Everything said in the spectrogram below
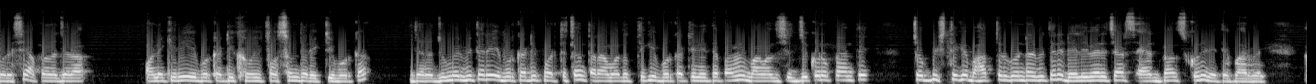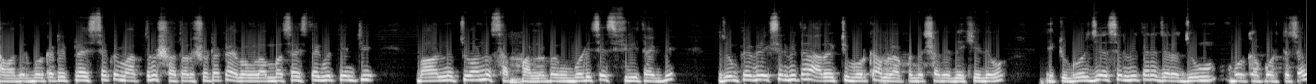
করেছে। আপনারা যারা অনেকেরই এই বোরকাটি খুবই পছন্দের একটি বোরকা, যারা জুমের ভিতরে এই বোরকাটি পড়তে চান, তারা আমাদের থেকে এই বোরকাটি নিতে পারবেন বাংলাদেশের যে কোনো প্রান্তে চব্বিশ থেকে বাহাত্তর ঘণ্টার ভিতরে ডেলিভারি চার্জ অ্যাডভান্স করে নিতে পারবেন। আমাদের বোরকাটির প্রাইস থাকবে মাত্র সতেরোশো টাকা এবং লম্বা সাইজ থাকবে তিনটি বাউন্ন চুয়ান্ন, ছাপ্পান্ন এবং বডি সাইজ ফ্রি থাকবে। জুম ফেব্রিক্সের ভিতরে আরও একটি বোরকা আমরা আপনাদের সাথে দেখিয়ে দেবো। একটু গর্জিয়াস এর ভিতরে যারা জুম বোরকা পড়তে চান,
